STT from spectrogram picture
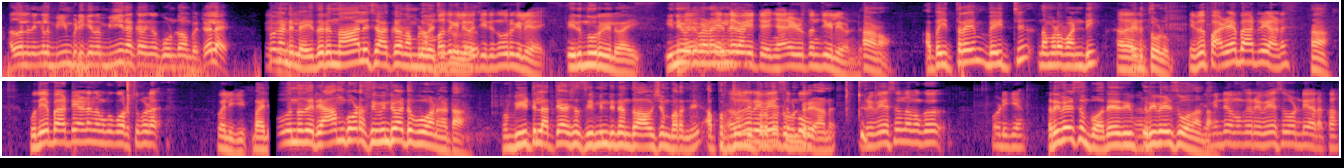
അതുപോലെ നിങ്ങൾ മീൻ പിടിക്കുന്ന മീനൊക്കെ നിങ്ങൾക്ക് കൊണ്ടുപോകാൻ പറ്റും അല്ലേ? ഇപ്പൊ കണ്ടില്ലേ ഇതൊരു നാല് ചാക്ക നമ്മൾ കിലോ വെച്ച് ഇരുന്നൂറ് കിലോ ആയി. ഇരുന്നൂറ് കിലോ ആയി. ഇനി ഒരു വേണമെങ്കിൽ വെയിറ്റ് ഞാൻ എഴുപത്തഞ്ച് കിലോ ഉണ്ട്. ആണോ? അപ്പൊ ഇത്രയും വെയിറ്റ് നമ്മുടെ വണ്ടി എടുത്തോളും. ഇത് പഴയ ബാറ്ററിയാണ് ആ. പുതിയ ബാറ്ററി ആണ് നമുക്ക് കുറച്ചും കൂടെ വലിക്കും. വലി- പോകുന്നത് രാംകോട സിമെന്റുമായിട്ട് പോവാണ് കേട്ടാ. അപ്പൊ വീട്ടിൽ അത്യാവശ്യം സിമെന്റിന് എന്തോ ആവശ്യം പറഞ്ഞ് ഇപ്പുറത്തോട്ട് റിവേഴ്സും നമുക്ക് ഓടിക്കാം. റിവേഴ്സും റിവേഴ്സ് പോകുന്നുണ്ടോ നമുക്ക് റിവേഴ്സ് കൊണ്ട് ഇറക്കാം.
